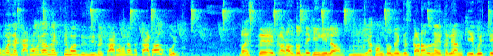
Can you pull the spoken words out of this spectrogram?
ওই যে কাঁঠাল গাছ দেখতে পাচ্ছি তা কাঁঠাল গাছে কাঁঠাল কই? ভাইস্তে কাঁঠাল তো দেখি গেলাম। এখন তো দেখছিস কাঁঠাল নেই তাহলে আমি কি করতে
